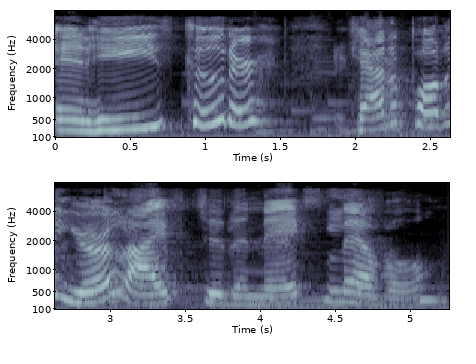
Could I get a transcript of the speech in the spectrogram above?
And he's cooter, catapulting your life to the next level.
